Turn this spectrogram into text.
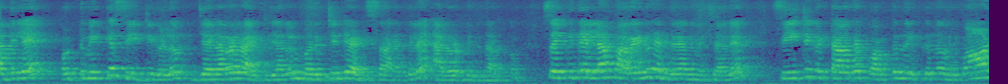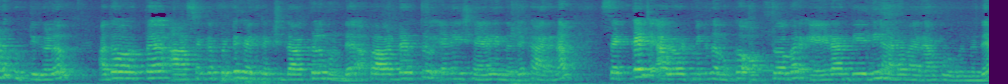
അതിലെ ഒട്ടുമിക്ക സീറ്റുകളും ജനറൽ ആയിട്ട് ജനറൽ മെറിറ്റിന്റെ അടിസ്ഥാനത്തിൽ അലോട്ട്മെന്റ് നടക്കും. സോ ഇപ്പൊ ഇതെല്ലാം പറയുന്നത് എന്തിനാന്ന് വെച്ചാൽ സീറ്റ് കിട്ടാതെ പുറത്തു നിൽക്കുന്ന ഒരുപാട് കുട്ടികളും അതോർത്ത് ആശങ്കപ്പെട്ട് കഴിഞ്ഞ രക്ഷിതാക്കളും ഉണ്ട് അപ്പൊ അവരുടെ അടുത്ത് ആണ് ഷെയർ ചെയ്യുന്നത്. കാരണം സെക്കൻഡ് അലോട്ട്മെന്റ് നമുക്ക് ഒക്ടോബർ ഏഴാം തീയതിയാണ് വരാൻ പോകുന്നത്.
